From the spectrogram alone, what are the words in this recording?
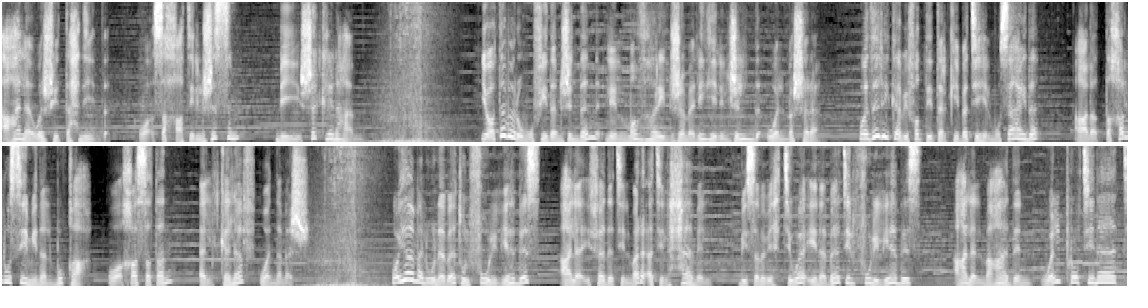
على وجه التحديد وصحة الجسم بشكل عام. يعتبر مفيدا جدا للمظهر الجمالي للجلد والبشرة وذلك بفضل تركيبته المساعدة على التخلص من البقع وخاصة الكلف والنمش. ويعمل نبات الفول اليابس على إفادة المرأة الحامل بسبب احتواء نبات الفول اليابس على المعادن والبروتينات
